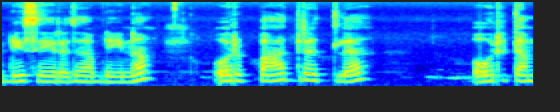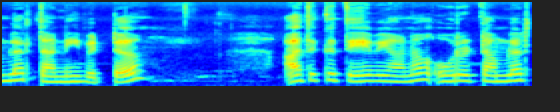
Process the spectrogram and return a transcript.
எப்படி செய்கிறது அப்படின்னா ஒரு பாத்திரத்தில் ஒரு டம்ளர் தண்ணி விட்டு அதுக்கு தேவையான ஒரு டம்ளர்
